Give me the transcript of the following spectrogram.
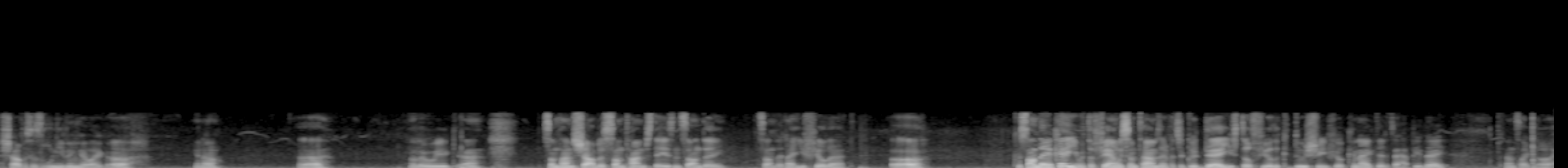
Shabbos is leaving. You're like, ugh, you know, uh, another week. Uh. Sometimes Shabbos, sometimes stays and Sunday. Sunday night, you feel that. Uh, because Sunday, okay, you're with the family sometimes, and if it's a good day, you still feel the kedusha. You feel connected. It's a happy day. But then it's like, ugh.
